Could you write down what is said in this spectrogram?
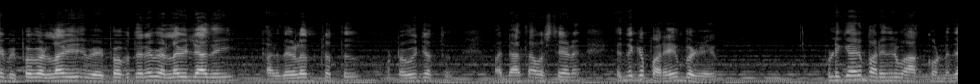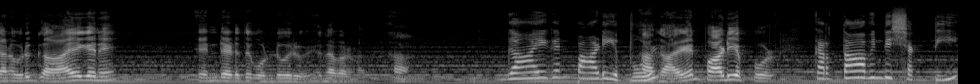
ഇപ്പോൾ വെള്ളം ഇപ്പം തന്നെ വെള്ളമില്ലാതെ കഴുതകളും ചത്തു ഒട്ടകവും ചത്തു. വല്ലാത്ത അവസ്ഥയാണ്. എന്നൊക്കെ പറയുമ്പോഴേ പുള്ളിക്കാരൻ പറയുന്നൊരു വാക്കുണ്ട്. ഇതാണ് ഒരു ഗായകനെ എന്റെ അടുത്ത് കൊണ്ടുവരൂ എന്നാണ് പറയണത് ആ. ഗായകൻ പാടിയപ്പോൾ ഗായകൻ പാടിയപ്പോൾ കർത്താവിന്റെ ശക്തി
